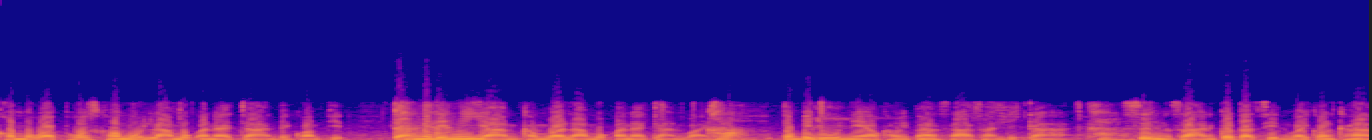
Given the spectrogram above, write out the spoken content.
คอมบอกว่าโพสต์ข้อมูลลามกอนาจารเป็นความผิด แต่ไม่ได้นิยามคำว่าลามกอนาจารไว้ ค่ะต้องไปดูแนวคำพิพากษาศาลฎีกา ค่ะซึ่งศาลก็ตัดสินไว้ค่อนข้าง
